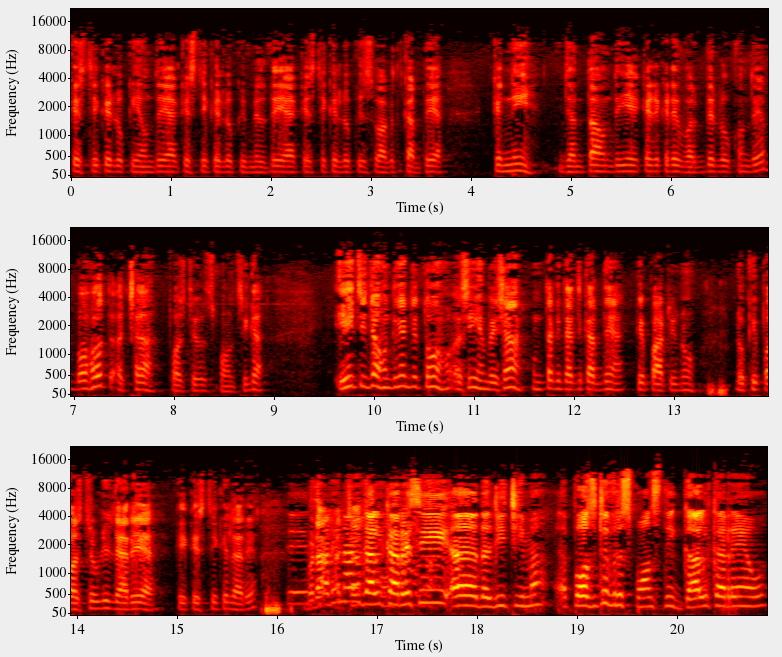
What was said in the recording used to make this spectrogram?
ਕਿਸ ਤਰੀਕੇ ਲੋਕੀ ਆਉਂਦੇ ਆ ਕਿਸ ਤਰੀਕੇ ਲੋਕੀ ਮਿਲਦੇ ਆ ਕਿਸ ਤਰੀਕੇ ਲੋਕੀ ਸਵਾਗਤ ਕਰਦੇ ਆ ਕਿੰਨੀ ਜਨਤਾ ਹੁੰਦੀ ਹੈ ਕਿਹੜੇ ਕਿਹੜੇ ਵਰਗ ਦੇ ਲੋਕ ਹੁੰਦੇ ਆ ਬਹੁਤ ਅੱਛਾ ਪੋਜ਼ਿਟਿਵ ਰਿਸਪੌਂਸ ਸੀਗਾ। ਇਹ ਚੀਜ਼ਾਂ ਹੁੰਦੀਆਂ ਜਿੱਥੋਂ ਅਸੀਂ ਹਮੇਸ਼ਾ ਹੁਣ ਤੱਕ ਜੱਜ ਕਰਦੇ ਆ ਕਿ ਪਾਰਟੀ ਨੂੰ ਲੋਕੀ ਪੋਜ਼ਿਟਿਵਲੀ ਲੈ ਰਹੇ ਆ ਕਿ ਕਿਸ ਤਰੀਕੇ ਲੈ ਰਹੇ ਆ। ਤੇ ਸਾਡੇ ਨਾਲ ਗੱਲ ਕਰ ਰਹੇ ਸੀ ਦਲਜੀਤ ਚੀਮਾ। ਪੋਜ਼ਿਟਿਵ ਰਿਸਪੌਂਸ ਦੀ ਗੱਲ ਕਰ ਰਹੇ ਹੋ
